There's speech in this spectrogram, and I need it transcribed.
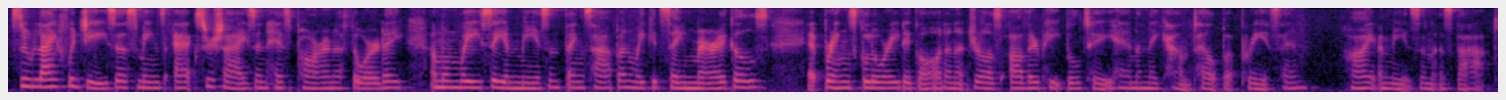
So, life with Jesus means exercising his power and authority. And when we see amazing things happen, we could say miracles, it brings glory to God and it draws other people to him and they can't help but praise him. How amazing is that?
